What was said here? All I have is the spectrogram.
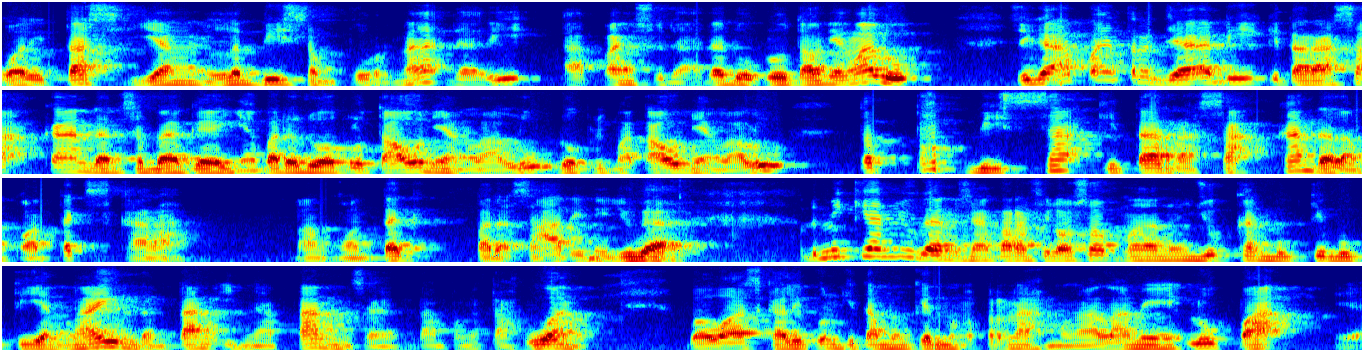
kualitas yang lebih sempurna dari apa yang sudah ada 20 tahun yang lalu. Sehingga apa yang terjadi, kita rasakan dan sebagainya pada 20 tahun yang lalu, 25 tahun yang lalu, tetap bisa kita rasakan dalam konteks sekarang. Dalam konteks pada saat ini juga. Demikian juga misalnya para filosof menunjukkan bukti-bukti yang lain tentang ingatan, misalnya tentang pengetahuan. Bahwa sekalipun kita mungkin pernah mengalami lupa, ya,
